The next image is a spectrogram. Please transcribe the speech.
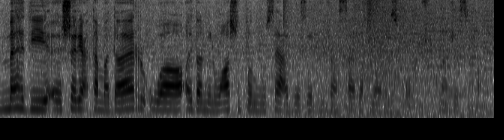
مهدي شريعة مدار وأيضا من واشنطن مساعد وزير الدفاع السابق لورنس شكرا جزيلا.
